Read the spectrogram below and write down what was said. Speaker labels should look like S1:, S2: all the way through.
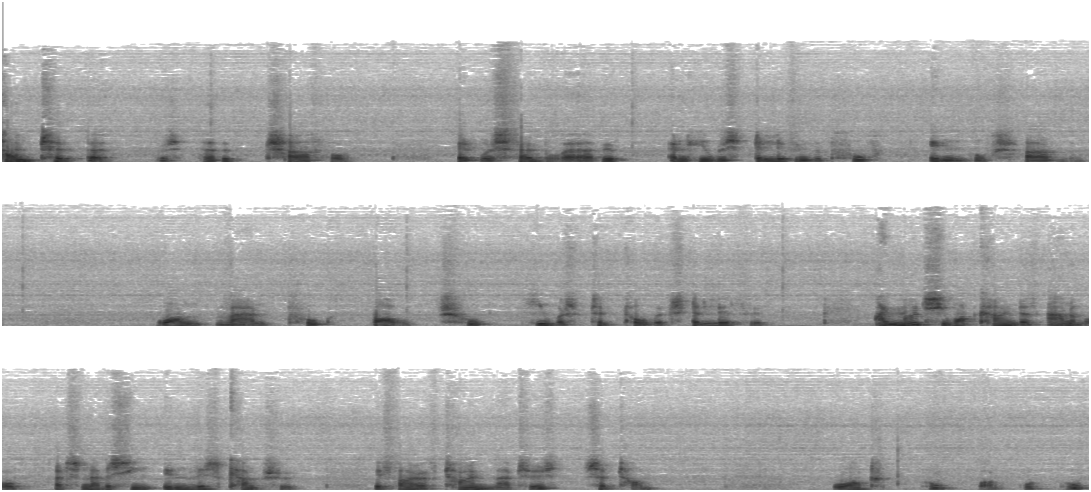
S1: Tom Tipper was very cheerful. It was February and he was delivering the proof in Buchanan. One van took boats who he was to towards delivery. I might see what kind of animal that's never seen in this country. If I have time, that is, said Tom. What, who, what, who, who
